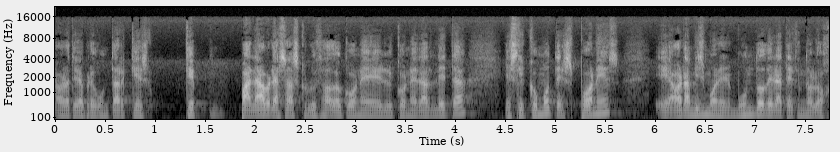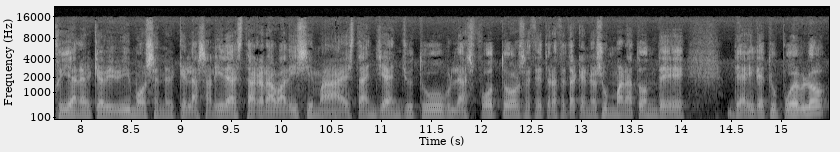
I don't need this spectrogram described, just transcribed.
ahora te voy a preguntar qué es qué palabras has cruzado con el, con el atleta, es que cómo te expones eh, ahora mismo en el mundo de la tecnología en el que vivimos, en el que la salida está grabadísima, están ya en YouTube, las fotos, etcétera, etcétera, que no es un maratón de, de ahí de tu pueblo,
